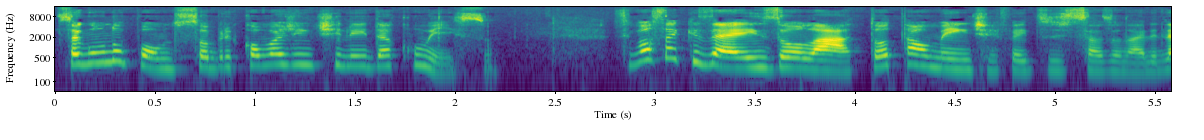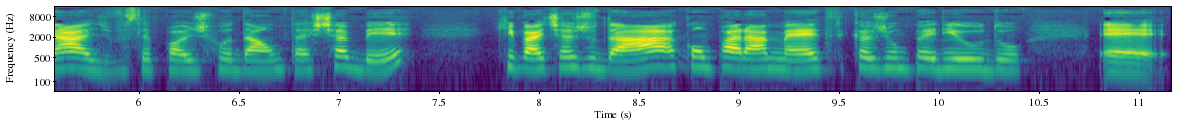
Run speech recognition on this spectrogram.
Segundo ponto, sobre como a gente lida com isso. Se você quiser isolar totalmente efeitos de sazonalidade, você pode rodar um teste AB, que vai te ajudar a comparar métricas de um período é,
